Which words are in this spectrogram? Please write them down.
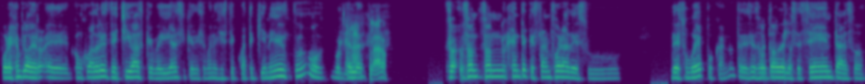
por ejemplo, eh, con jugadores de Chivas que veías y que dices, bueno, ¿y este cuate quién es? ¿no? Porque claro. son, son gente que están fuera de su de su época, ¿no? Te decía sobre todo de los 60 o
